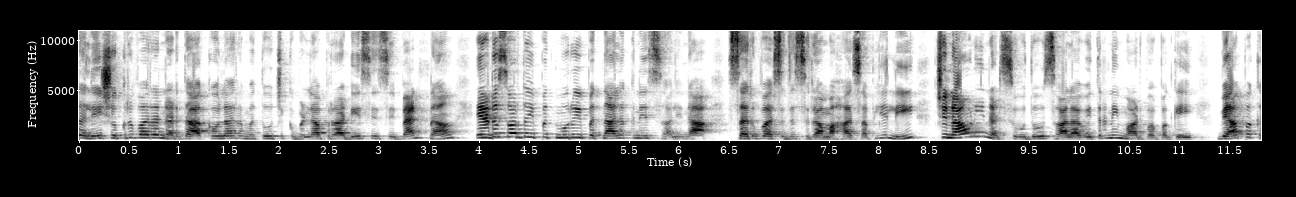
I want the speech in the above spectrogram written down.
ಸಂದರ್ಭದಲ್ಲಿ ಶುಕ್ರವಾರ ನಡೆದ ಕೋಲಾರ ಮತ್ತು ಚಿಕ್ಕಬಳ್ಳಾಪುರ ಡಿಸಿಸಿ ಬ್ಯಾಂಕ್ನ ಎರಡು ಸಾವಿರದ ಇಪ್ಪತ್ಮೂರು ಇಪ್ಪತ್ನಾಲ್ಕನೇ ಸಾಲಿನ ಸರ್ವ ಸದಸ್ಯರ ಮಹಾಸಭೆಯಲ್ಲಿ ಚುನಾವಣೆ ನಡೆಸುವುದು ಸಾಲ ವಿತರಣೆ ಮಾಡುವ ಬಗ್ಗೆ ವ್ಯಾಪಕ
